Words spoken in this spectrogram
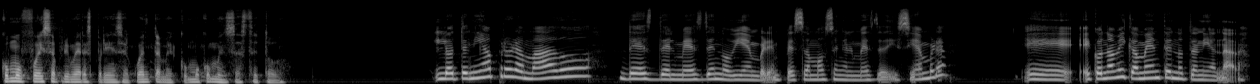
¿Cómo fue esa primera experiencia? Cuéntame, ¿cómo comenzaste todo? Lo tenía programado desde el mes de noviembre, empezamos en el mes de diciembre. Eh, económicamente no tenía nada.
